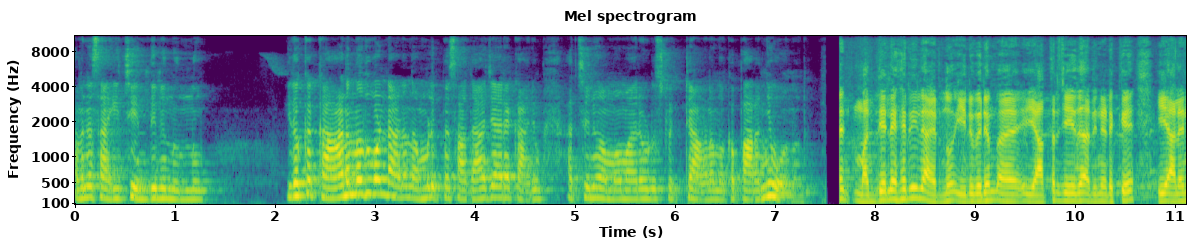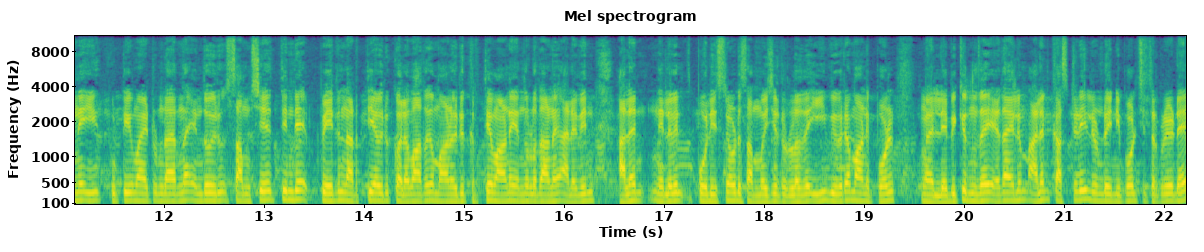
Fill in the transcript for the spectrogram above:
അവനെ സഹിച്ച് എന്തിനു നിന്നു? ഇതൊക്കെ കാണുന്നത് കൊണ്ടാണ് നമ്മളിപ്പോൾ സദാചാരക്കാരും അച്ഛനും അമ്മമാരോട് സ്ട്രിക്റ്റ് ആവണം എന്നൊക്കെ പറഞ്ഞു പോകുന്നത്. മദ്യലഹരിയിലായിരുന്നു ഇരുവരും യാത്ര ചെയ്ത് അതിനിടയ്ക്ക് ഈ അലന് ഈ കുട്ടിയുമായിട്ടുണ്ടായിരുന്ന എന്തോ ഒരു സംശയത്തിന്റെ പേരിൽ നടത്തിയ ഒരു കൊലപാതകമാണ് ഒരു കൃത്യമാണ് എന്നുള്ളതാണ് അലവിൻ. അലൻ നിലവിൽ പോലീസിനോട് സമ്മതിച്ചിട്ടുള്ളത് ഈ വിവരമാണ് ഇപ്പോൾ ലഭിക്കുന്നത്. ഏതായാലും അലൻ കസ്റ്റഡിയിലുണ്ട്. ഇനിയിപ്പോൾ ചിത്രപ്രിയയുടെ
